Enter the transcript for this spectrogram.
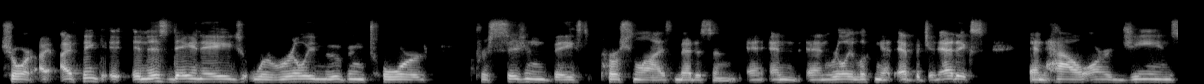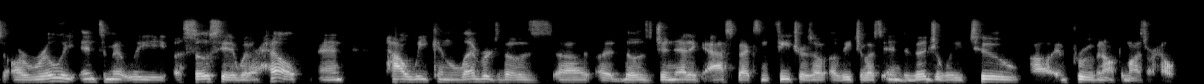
Sure. I, I think in this day and age, we're really moving toward precision based personalized medicine and, and and really looking at epigenetics and how our genes are really intimately associated with our health and how we can leverage those uh, uh, those genetic aspects and features of, of each of us individually to uh, improve and optimize our health.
